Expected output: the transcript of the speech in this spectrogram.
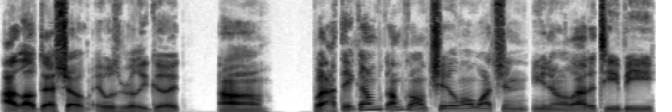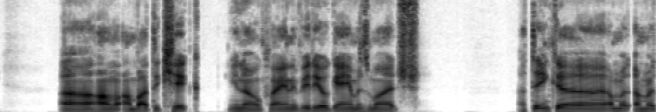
I love that show. It was really good. Um, but I think I'm I'm gonna chill on watching, you know, a lot of TV. Uh, I'm I'm about to kick, you know, playing the video game as much. I think uh, I'm a, I'm a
